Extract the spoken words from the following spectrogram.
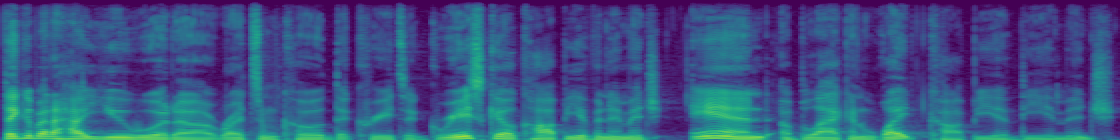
Think about how you would uh, write some code that creates a grayscale copy of an image and a black and white copy of the image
